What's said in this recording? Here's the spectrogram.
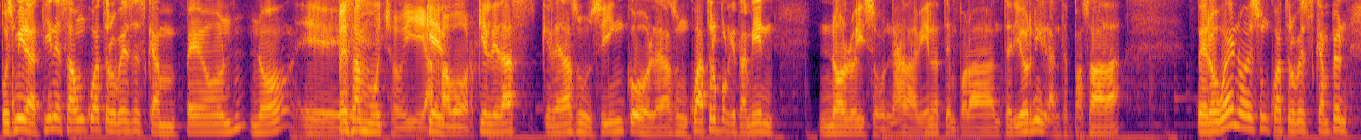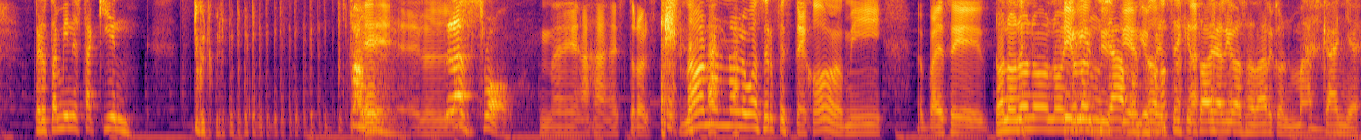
Pues mira, tienes a un cuatro veces campeón, ¿no? Eh, Pesa mucho y a favor. Que le, das, que le das un 5 o le das un 4 porque también no lo hizo nada bien la temporada anterior ni la antepasada. Pero bueno, es un cuatro veces campeón. Pero también está quién Eh, el- Lance Stroll. Eh, ajá, Stroll. No, no, no le voy a hacer festejo. A mí me parece. No, no, no, no, no. yo lo anunciaba porque pensé que todavía le ibas a dar con más caña.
